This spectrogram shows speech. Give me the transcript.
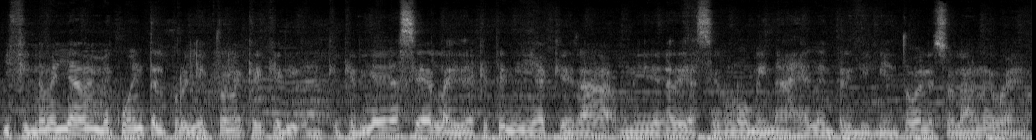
y Fina me llama y me cuenta el proyecto en el que, quería, que quería hacer, la idea que tenía, que era una idea de hacer un homenaje al emprendimiento venezolano, y bueno,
